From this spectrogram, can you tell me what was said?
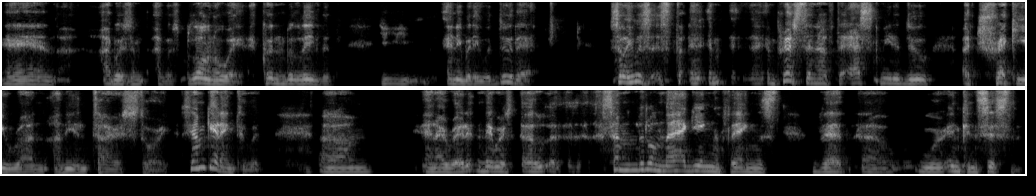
and I was I was blown away. I couldn't believe that you, anybody would do that. So he was impressed enough to ask me to do a Trekkie run on the entire story. See, I'm getting to it. Um, and I read it, and there were uh, some little nagging things that uh, were inconsistent.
